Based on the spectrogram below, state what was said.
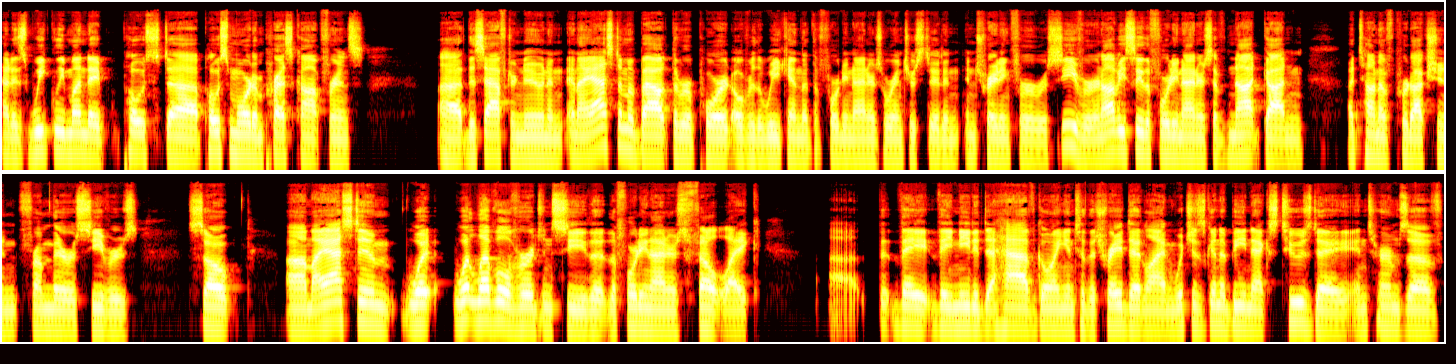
had his weekly Monday post uh, post mortem press conference uh, this afternoon, and and I asked him about the report over the weekend that the 49ers were interested in, in trading for a receiver, and obviously the 49ers have not gotten a ton of production from their receivers. So um, I asked him what what level of urgency the, the 49ers felt like uh, they they needed to have going into the trade deadline, which is going to be next Tuesday, in terms of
